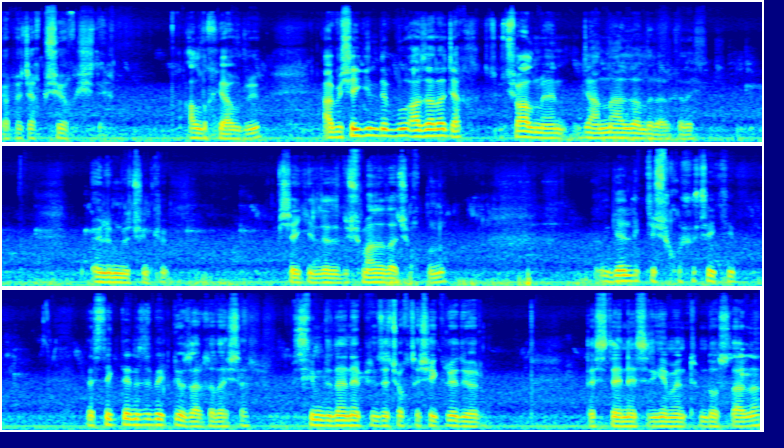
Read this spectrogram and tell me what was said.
Yapacak bir şey yok işte. Aldık yavruyu. Ha bir şekilde bu azalacak. Çoğalmayan canlı azalır arkadaşlar. Ölümlü çünkü. Bir şekilde de düşmanı da çok bunu. Geldikçe şu kuşu çekeyim. Desteklerinizi bekliyoruz arkadaşlar. Şimdiden hepinize çok teşekkür ediyorum. Desteğini esirgemeyen tüm dostlarla.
